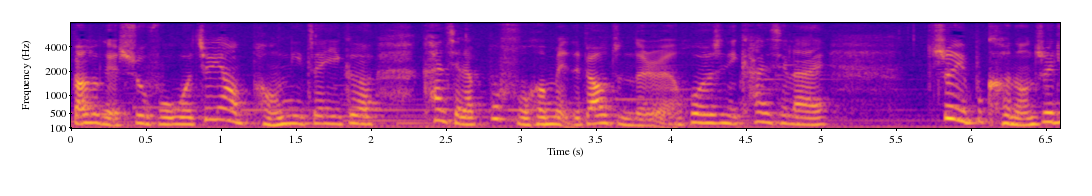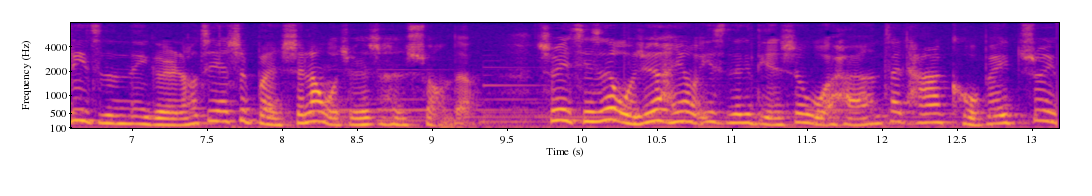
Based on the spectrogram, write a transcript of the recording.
标准给束缚，我就要捧你这一个看起来不符合美的标准的人，或者是你看起来最不可能、最励志的那个人，然后这件事本身让我觉得是很爽的。所以其实我觉得很有意思的一个点是，我好像在他口碑最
